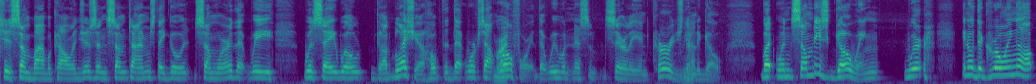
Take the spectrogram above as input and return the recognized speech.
to some Bible colleges and sometimes they go somewhere that we would say, well, God bless you. Hope that that works out Right. well for you, that we wouldn't necessarily encourage them Yeah. to go. But when somebody's going, we're, you know, they're growing up.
